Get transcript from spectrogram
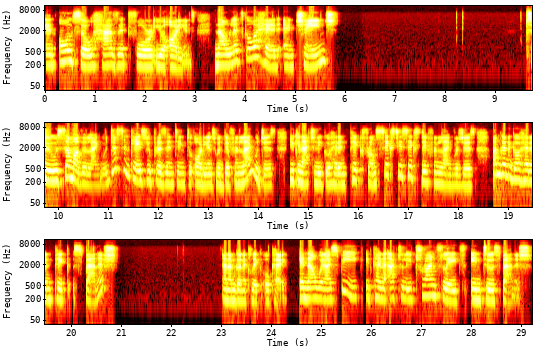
and also has it for your audience. Now let's go ahead and change to some other language. Just in case you're presenting to audience with different languages, you can actually go ahead and pick from 66 different languages. I'm going to go ahead and pick Spanish and I'm going to click OK. And now when I speak, it kind of actually translates into Spanish.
